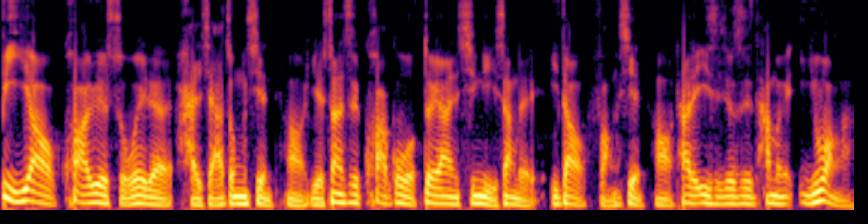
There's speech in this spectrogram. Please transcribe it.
必要跨越所谓的海峡中线啊，也算是跨过对岸心理上的一道防线啊。他的意思就是，他们以往啊。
